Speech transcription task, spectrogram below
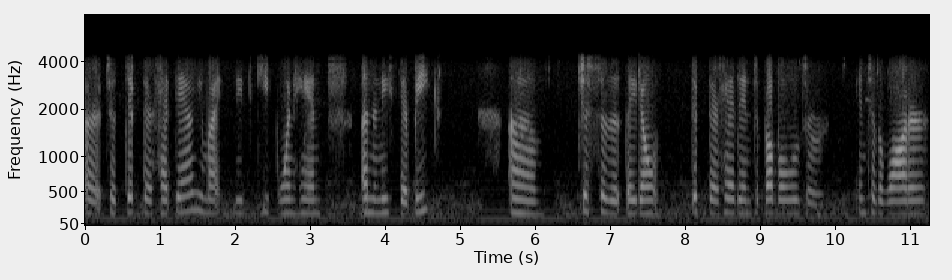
or to dip their head down. You might need to keep one hand underneath their beak, um, just so that they don't dip their head into bubbles or into the water.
